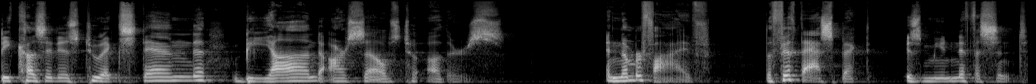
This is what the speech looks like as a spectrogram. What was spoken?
because it is to extend beyond ourselves to others. And number five, the fifth aspect is munificent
